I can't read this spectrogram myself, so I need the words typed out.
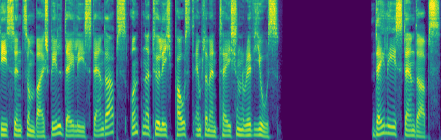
Dies sind zum Beispiel Daily Stand-ups und natürlich Post-Implementation Reviews. Daily Stand-ups.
